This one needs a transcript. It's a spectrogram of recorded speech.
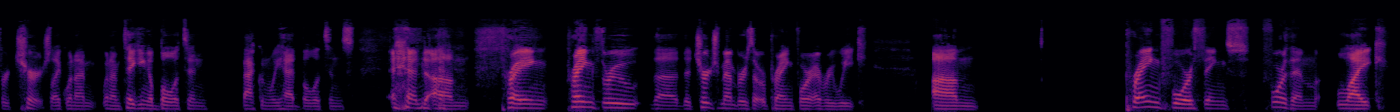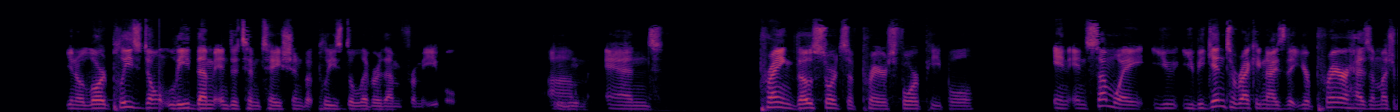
for church, like when I'm when I'm taking a bulletin back when we had bulletins, and um, praying praying through the the church members that we're praying for every week, um, praying for things for them like you know lord please don't lead them into temptation but please deliver them from evil um, mm-hmm. and praying those sorts of prayers for people in in some way you you begin to recognize that your prayer has a much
